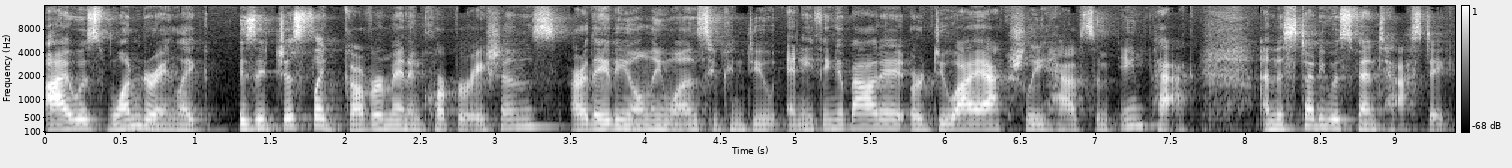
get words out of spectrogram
I was wondering, like, is it just like government and corporations? Are they the only ones who can do anything about it, or do I actually have some impact? And the study was fantastic.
